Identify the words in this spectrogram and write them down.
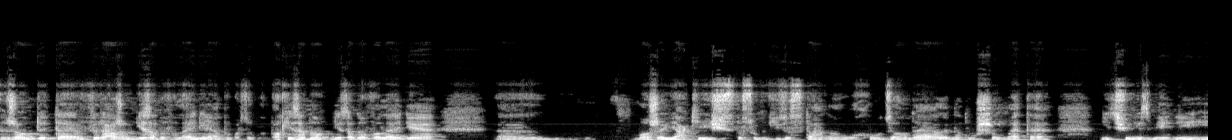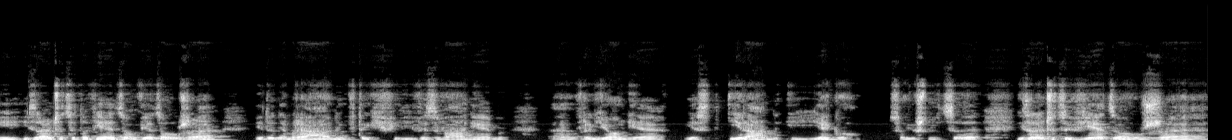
rządy te wyrażą niezadowolenie albo bardzo głębokie niezadowolenie. Może jakieś stosunki zostaną ochłodzone, ale na dłuższą metę nic się nie zmieni. I Izraelczycy to wiedzą. Wiedzą, że jedynym realnym w tej chwili wyzwaniem w regionie jest Iran i jego sojusznicy. Izraelczycy wiedzą, że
